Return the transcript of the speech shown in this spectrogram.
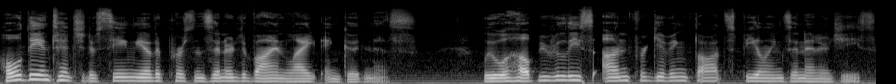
Hold the intention of seeing the other person's inner divine light and goodness. We will help you release unforgiving thoughts, feelings, and energies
